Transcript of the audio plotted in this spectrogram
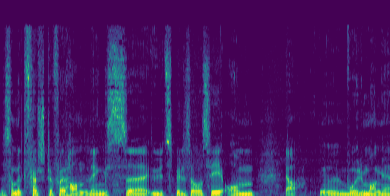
som et første forhandlingsutspill, så å si, om ja, hvor mange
